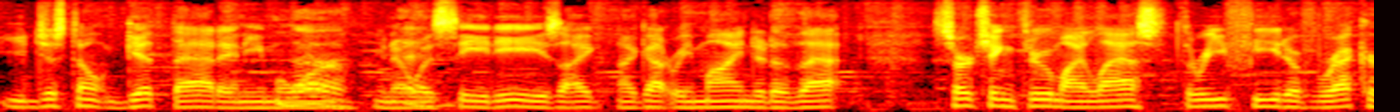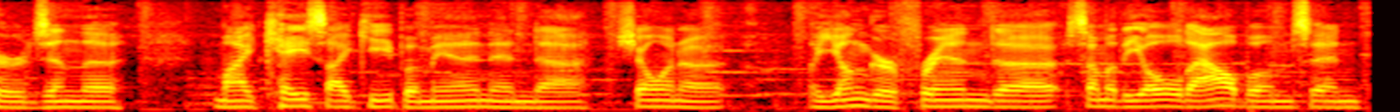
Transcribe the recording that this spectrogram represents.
you just don't get that anymore. No. You know, with CDs, I, I got reminded of that searching through my last three feet of records in the my case I keep them in, and uh, showing a a younger friend uh, some of the old albums and.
